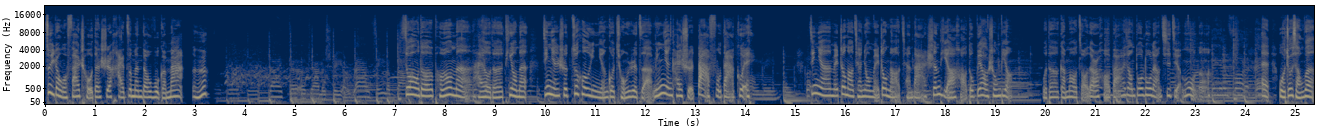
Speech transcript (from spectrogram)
最让我发愁的是孩子们的五个妈。”嗯。希望我的朋友们，还有的听友们，今年是最后一年过穷日子，明年开始大富大贵。今年没挣到钱就没挣到钱吧，身体要好，都不要生病。我的感冒早点好吧，还想多录两期节目呢。哎，我就想问，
